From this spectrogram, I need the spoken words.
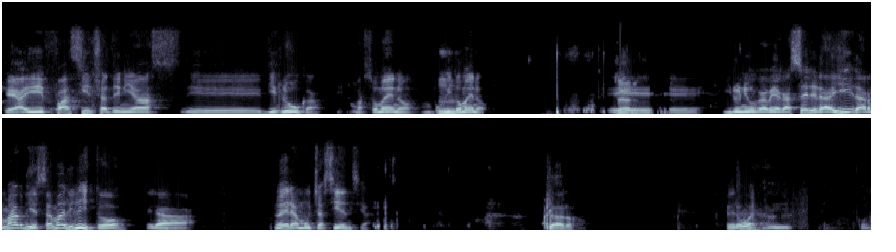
Que ahí fácil ya tenías eh, 10 lucas, más o menos, un poquito mm. menos. Eh, y lo único que había que hacer era ir, armar y desarmar y listo. Era, no era mucha ciencia. Claro. Pero bueno, con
